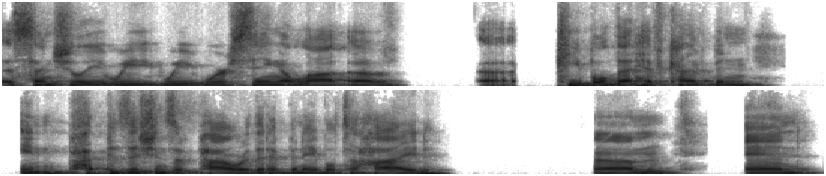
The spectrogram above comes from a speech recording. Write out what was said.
essentially, we, we, we're seeing a lot of uh, people that have kind of been in positions of power that have been able to hide. Um, and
